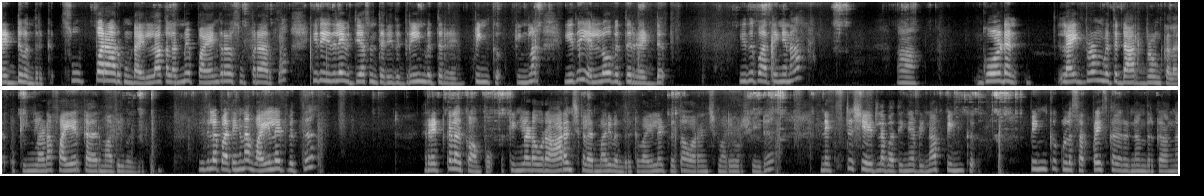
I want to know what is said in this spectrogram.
ரெட்டு வந்திருக்கு. சூப்பராக இருக்கும்டா. எல்லா கலருமே பயங்கர சூப்பராக இருக்கும். இது இதில் வித்தியாசம் தெரியுது. க்ரீன் வித் ரெட் பிங்க் ஓகேங்களா? இது எல்லோ வித் ரெட்டு இது பார்த்தீங்கன்னா golden light brown with dark brown colour ஓகேங்களாடா fire colour மாதிரி வந்திருக்கும். இதில் பார்த்தீங்கன்னா violet with red colour combo ஓகேங்களாடா ஒரு ஆரஞ்சு கலர் மாதிரி வந்திருக்கு. வயலட் வித் ஆரஞ்சு மாதிரி ஒரு ஷேடு நெக்ஸ்ட்டு ஷேடில் பார்த்தீங்க அப்படின்னா பிங்க்கு பிங்க்குக்குள்ளே சர்ப்ரைஸ் கலர் என்ன வந்திருக்காங்க?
